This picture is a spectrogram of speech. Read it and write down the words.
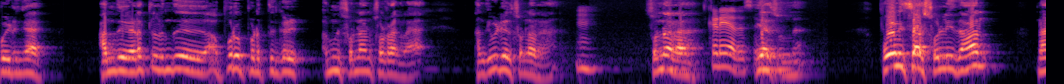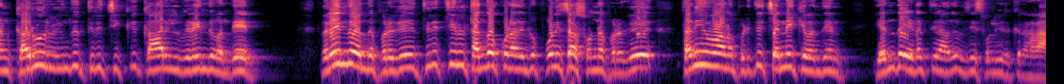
போயிடுங்க. அந்த இடத்துலேருந்து அப்புறப்படுத்துங்கள் அப்படின்னு சொன்னான்னு சொல்கிறாங்களே அந்த வீடியோவில் சொன்னாரா? சொன்னாரா? கிடையாது ஏன் சொன்னேன் போலீசார் சொல்லிதான் நான் கரூரிலிருந்து திருச்சிக்கு காரில் விரைந்து வந்தேன். விரைந்து வந்த பிறகு திருச்சியில் தங்கக்கூடாது என்று போலீசார் சொன்ன பிறகு தனி விமானம் பிடித்து சென்னைக்கு வந்தேன். எந்த இடத்திலாவது விஜய் சொல்லியிருக்கிறாரா?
